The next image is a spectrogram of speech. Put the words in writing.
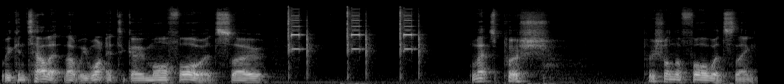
we can tell it that we want it to go more forward. So let's push push on the forwards thing.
